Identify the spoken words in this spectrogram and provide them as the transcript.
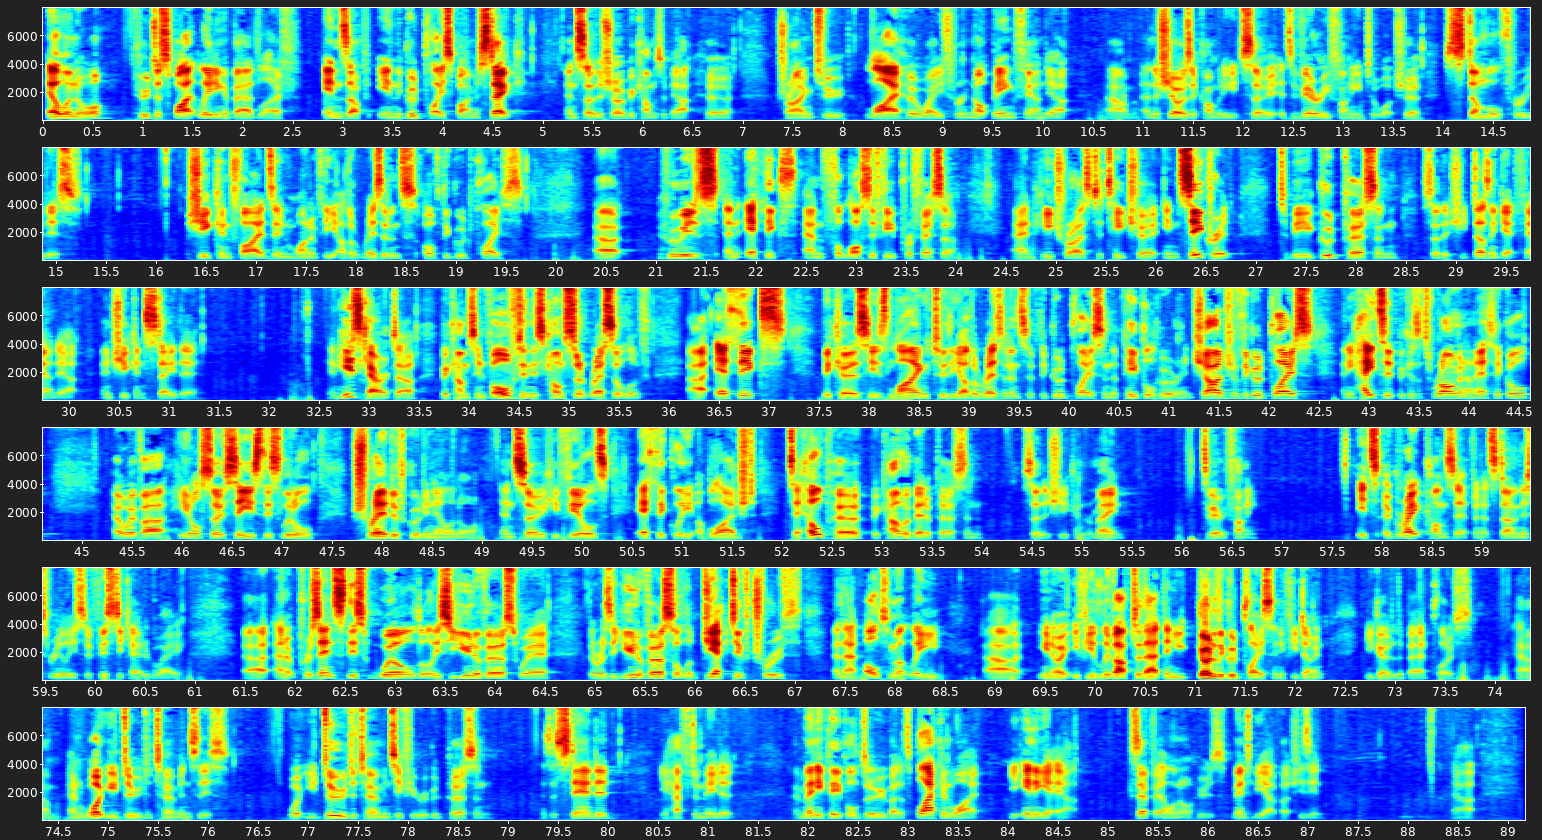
Eleanor, who, despite leading a bad life, ends up in the good place by mistake. And so the show becomes about her trying to lie her way through not being found out. Um, and the show is a comedy, so it's very funny to watch her stumble through this. She confides in one of the other residents of the good place, uh, who is an ethics and philosophy professor, and he tries to teach her in secret to be a good person so that she doesn't get found out and she can stay there. And his character becomes involved in this constant wrestle of uh, ethics because he's lying to the other residents of the good place and the people who are in charge of the good place, and he hates it because it's wrong and unethical. However, he also sees this little shred of good in Eleanor, and so he feels ethically obliged to help her become a better person so that she can remain. It's very funny. It's a great concept, and it's done in this really sophisticated way. Uh, and it presents this world or this universe where there is a universal objective truth, and that ultimately, uh, you know, if you live up to that, then you go to the good place, and if you don't, you go to the bad place. Um, and what you do determines this. What you do determines if you're a good person. There's a standard, you have to meet it. And many people do, but it's black and white, you're in or you're out. Except for Eleanor, who's meant to be out, but she's in. Uh,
